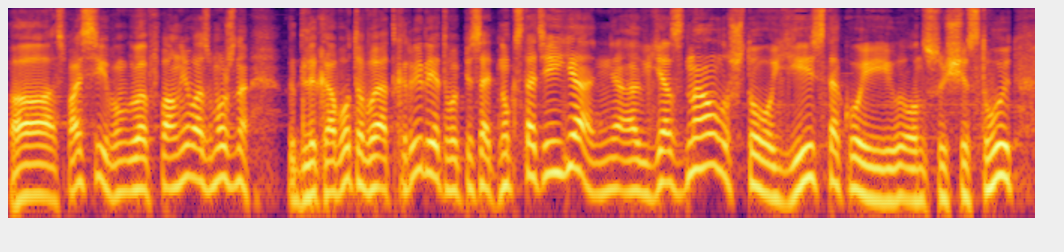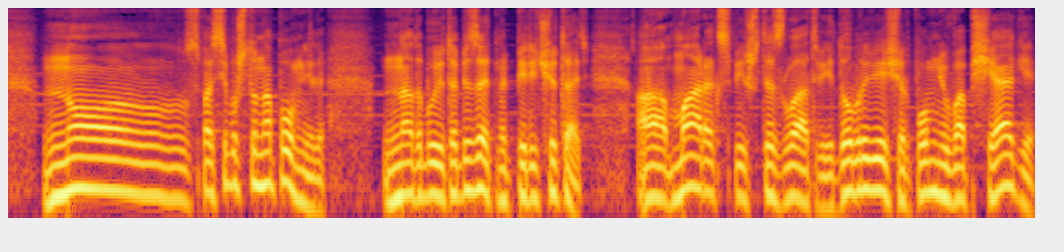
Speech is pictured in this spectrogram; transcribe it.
а, спасибо, вполне возможно, для кого-то вы открыли этого писателя, ну, кстати, и я, я знал, что есть такой, и он существует, но спасибо, что напомнили. Надо будет обязательно перечитать. А Марекс пишет из Латвии. Добрый вечер. Помню, в общаге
